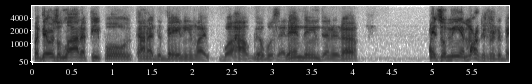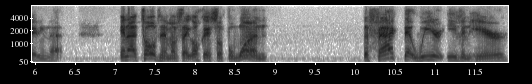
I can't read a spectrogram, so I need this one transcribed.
But there was a lot of people kind of debating, like, well, how good was that ending? Da da da. And so me and Marcus were debating that. And I told him, I was like, okay, so for one, the fact that we are even here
